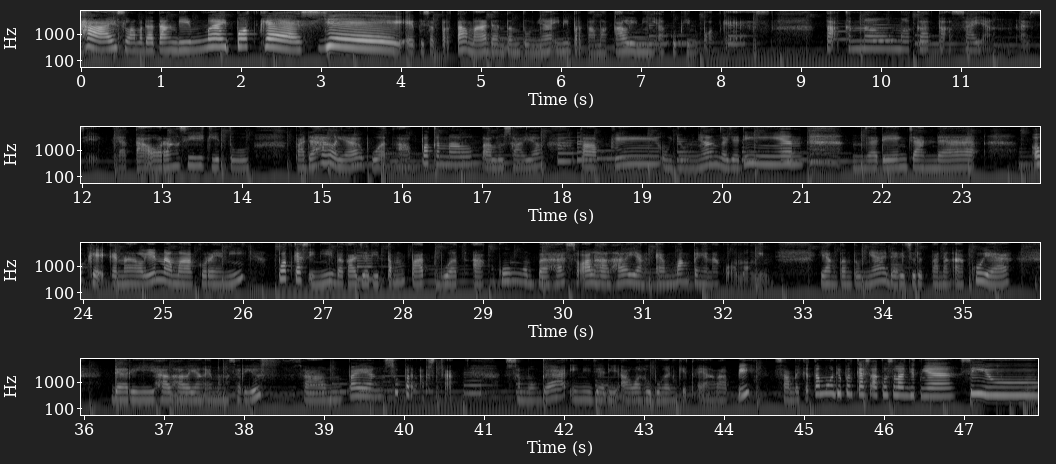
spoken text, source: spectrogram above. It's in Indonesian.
Hai, selamat datang di My Podcast. Yeay, episode pertama dan tentunya ini pertama kali nih aku bikin podcast. Tak kenal maka tak sayang. Asik, kata orang sih gitu. Padahal ya, buat apa kenal lalu sayang? Tapi ujungnya nggak jadian. Nggak deng, canda. Oke, kenalin nama aku Reni Podcast ini bakal jadi tempat buat aku ngebahas soal hal-hal yang emang pengen aku omongin. Yang tentunya dari sudut pandang aku ya. Dari hal-hal yang emang serius sampai yang super abstrak. Semoga ini jadi awal hubungan kita yang rapi. Sampai ketemu di podcast aku selanjutnya. See you.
